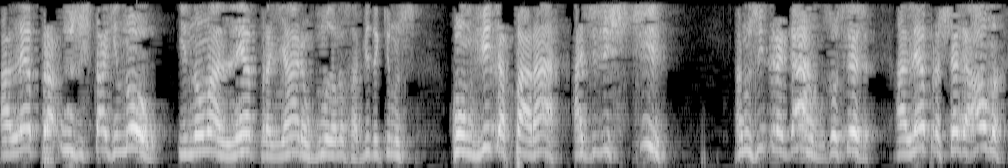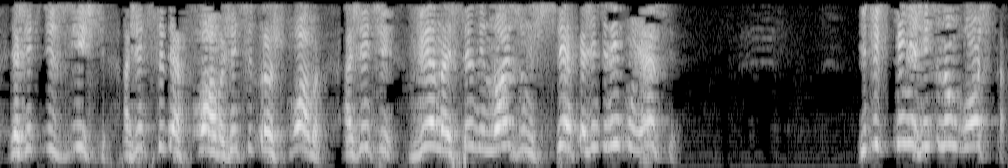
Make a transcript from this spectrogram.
A lepra os estagnou e não a lepra em área alguma da nossa vida que nos convide a parar, a desistir, a nos entregarmos. Ou seja, a lepra chega à alma e a gente desiste, a gente se deforma, a gente se transforma, a gente vê nascendo em nós um ser que a gente nem conhece. E de quem a gente não gosta.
